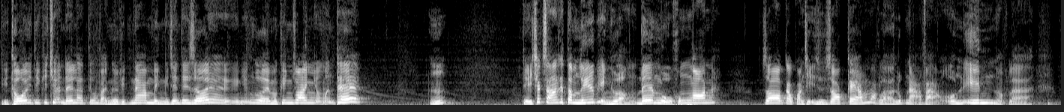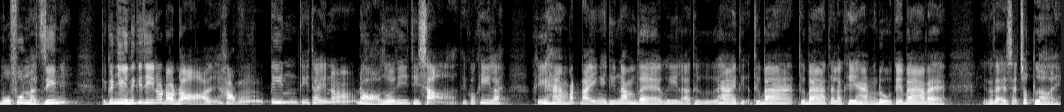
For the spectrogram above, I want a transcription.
Thì thôi thì cái chuyện đấy là không phải người Việt Nam mình ở trên thế giới những người mà kinh doanh cũng vẫn thế. Ừ. thì chắc chắn cái tâm lý nó bị ảnh hưởng đêm ngủ không ngon do cả quản trị rủi ro kém hoặc là lúc nào vào ôn in hoặc là mua full mặt zin ấy thì cứ nhìn thấy cái gì nó đỏ đỏ hỏng tin thì thấy nó đỏ rồi thì thì sợ. Thì có khi là khi hàng bắt đáy ngày thứ năm về khi là thứ hai thứ, thứ ba thứ ba tức là khi hàng đủ t 3 về thì có thể sẽ chốt lời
